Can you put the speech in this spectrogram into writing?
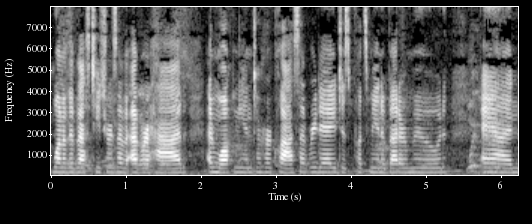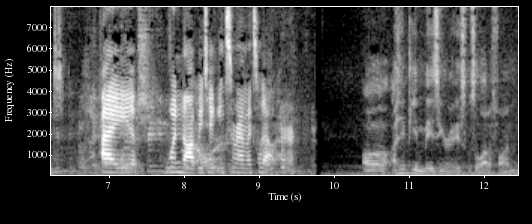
one of the best teachers I've ever had, and walking into her class every day just puts me in a better mood, and I would not be taking ceramics without her. Uh, I think the Amazing Race was a lot of fun.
